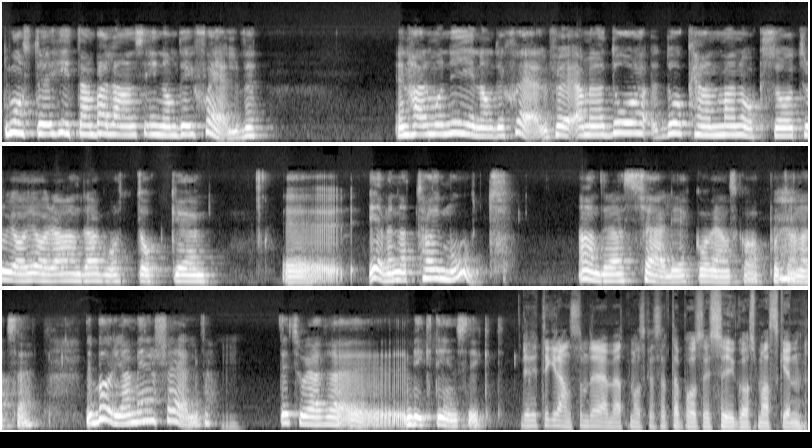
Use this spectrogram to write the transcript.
du måste hitta en balans inom dig själv. En harmoni inom dig själv. För jag menar, då, då kan man också, tror jag, göra andra gott och eh, eh, även att ta emot andras kärlek och vänskap på ett annat sätt. Det börjar med en själv. Det tror jag är en viktig insikt. Det är lite grann som det där med att man ska sätta på sig syrgasmasken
